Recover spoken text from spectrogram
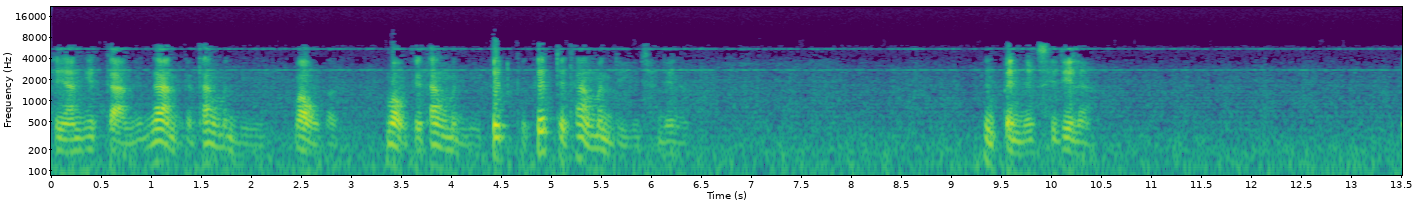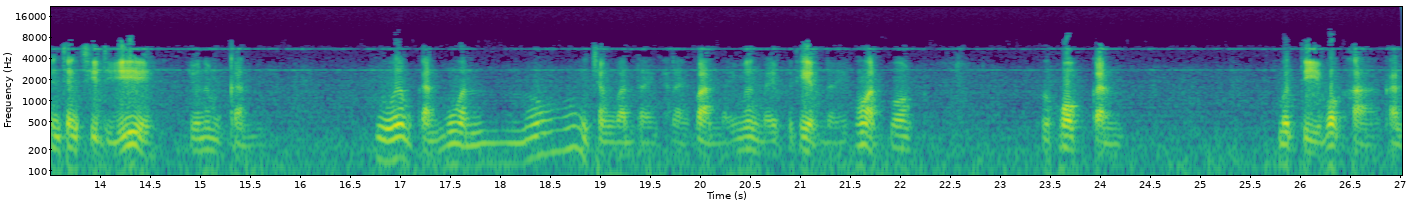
ขยันเหตุการณ์งานกระทั่งมันดีเมาก็เมาแต่ทั้งมันดีคิดก็คิดแต่ทั้งมันดีฉันเด้นะมันเป็นอย่างสิดีละเป็นจังสิดีอยู่น้ำกันอยู่น้ำกันม้วนโอ้ยจังหวัดใดก็ได้บ้านใดเมืองใดประเทศใดฮอดบ่หบกัน เมื่อตีบ่ขากัน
